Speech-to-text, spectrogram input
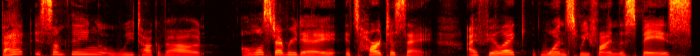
That is something we talk about almost every day. It's hard to say. I feel like once we find the space,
